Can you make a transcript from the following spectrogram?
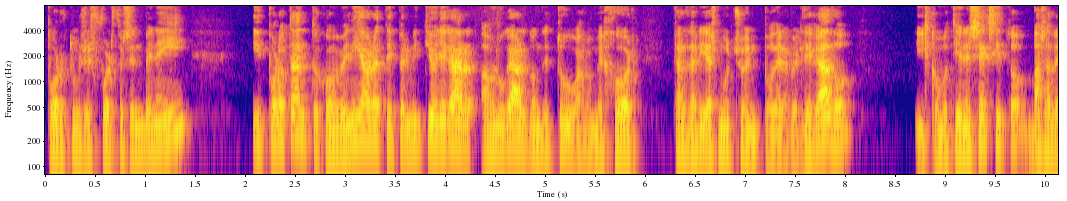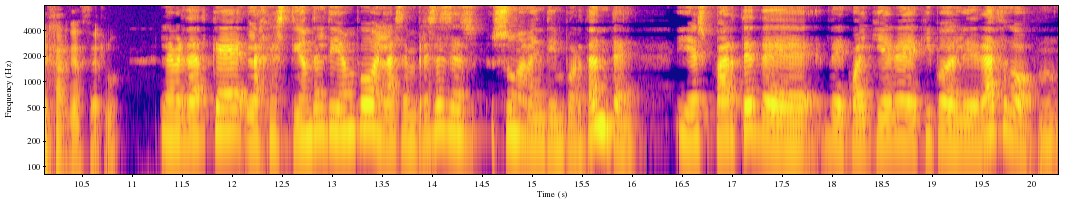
por tus esfuerzos en BNI y por lo tanto, como BNI ahora te permitió llegar a un lugar donde tú a lo mejor tardarías mucho en poder haber llegado y como tienes éxito, vas a dejar de hacerlo. La verdad que la gestión del tiempo en las empresas es sumamente importante y es parte de, cualquier equipo de liderazgo. Mm,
